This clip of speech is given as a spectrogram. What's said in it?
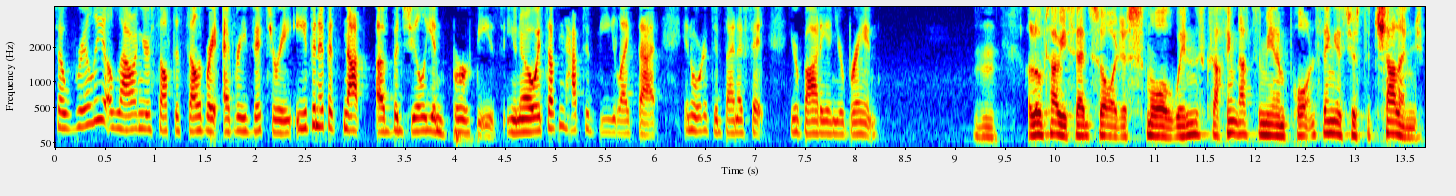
So really allowing yourself to celebrate every victory, even if it's not a bajillion burpees, you know, it doesn't have to be like that in order to benefit your body and your brain. Mm-hmm. I loved how you said sort of just small wins because I think that's the main important thing is just the challenge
